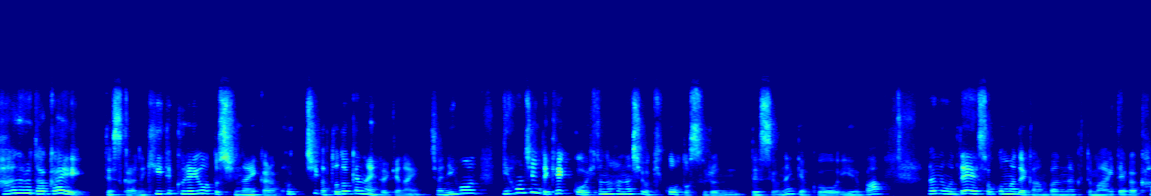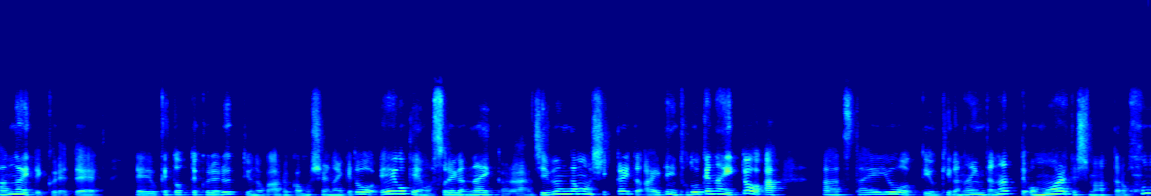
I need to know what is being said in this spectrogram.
ハードル高いですからね、聞いてくれようとしないから、こっちが届けないといけない。じゃあ日本、日本人って結構人の話を聞こうとするんですよね、逆を言えば。なので、そこまで頑張んなくても相手が考えてくれて、えー、受け取ってくれるっていうのがあるかもしれないけど、英語圏はそれがないから、自分がもうしっかりと相手に届けないと、あ、あ伝えようっていう気がないんだなって思われてしまったら、本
